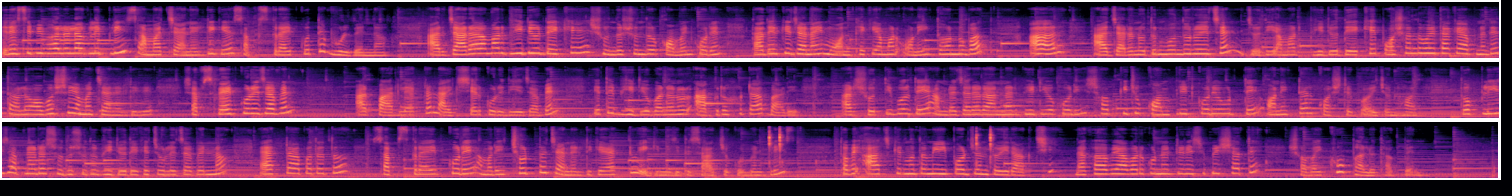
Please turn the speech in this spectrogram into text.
রেসিপি ভালো লাগলে প্লিজ আমার চ্যানেলটিকে সাবস্ক্রাইব করতে ভুলবেন না। আর যারা আমার ভিডিও দেখে সুন্দর সুন্দর কমেন্ট করেন, তাদেরকে জানাই মন থেকে আমার অনেক ধন্যবাদ। আর আর যারা নতুন বন্ধু রয়েছেন, যদি আমার ভিডিও দেখে পছন্দ হয়ে থাকে আপনাদের, তাহলে অবশ্যই আমার চ্যানেলটিকে সাবস্ক্রাইব করে যাবেন। আর পারলে একটা লাইক শেয়ার করে দিয়ে যাবেন। এতে ভিডিও বানানোর আগ্রহটা বাড়ে। আর সত্যি বলতে, আমরা যারা রান্নার ভিডিও করি সব কিছু কমপ্লিট করে উঠতে অনেকটার কষ্টের প্রয়োজন হয়। তো প্লিজ আপনারা শুধু শুধু ভিডিও দেখে চলে যাবেন না, একটা আপাতত সাবস্ক্রাইব করে আমার এই ছোট্ট চ্যানেলটিকে একটু এগিয়ে নিয়ে যেতে সাহায্য করবেন প্লিজ তবে আজকের মতো আমি এই পর্যন্তই রাখছি। দেখা হবে আবার কোনো একটি রেসিপির সাথে। সবাই খুব ভালো থাকবেন।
